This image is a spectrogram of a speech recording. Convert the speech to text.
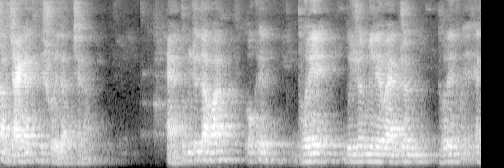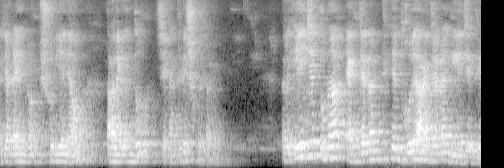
তার জায়গা থেকে সরে যাচ্ছে না। হ্যাঁ তুমি যদি আবার ওকে ধরে দুইজন মিলে বা একজন ধরে এক জায়গায় সরিয়ে নাও, তাহলে কিন্তু সেখান থেকে সরে যাবে। তাহলে এই যে তোমার এক জায়গা থেকে ধরে আরেক জায়গায় নিয়ে যেতে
